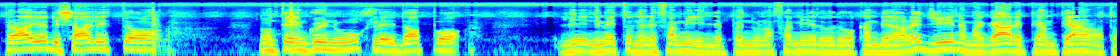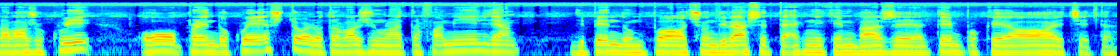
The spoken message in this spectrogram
Però io di solito non tengo i nuclei dopo li, li metto nelle famiglie. Prendo una famiglia dove devo cambiare la regina magari pian piano lo travaso qui o prendo questo e lo travaso in un'altra famiglia dipende un po', ci sono diverse tecniche in base al tempo che ho, eccetera.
